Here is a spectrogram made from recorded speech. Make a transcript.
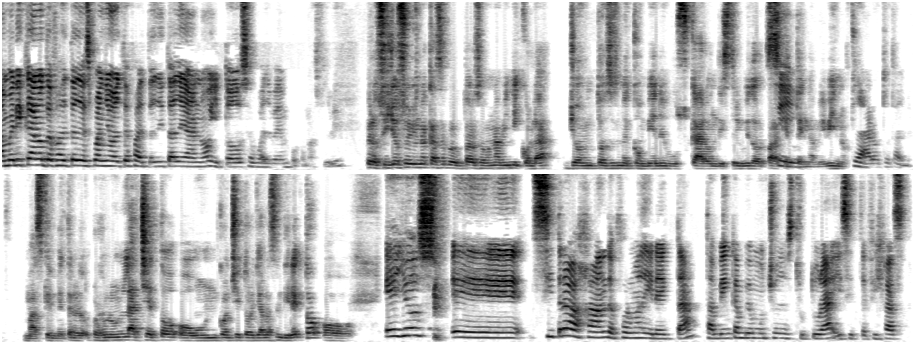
americano, te falta el español, te falta el italiano y todo se vuelve un poco más fluido. Pero si yo soy una casa productora, o sea, una vinícola, yo entonces me conviene buscar un distribuidor para que tenga mi vino. Claro, totalmente. Más que meter, por ejemplo, un lacheto o un conchitor, ¿ya lo hacen directo o...? Ellos eh, sí trabajaban de forma directa, también cambió mucho la estructura y si te fijas,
